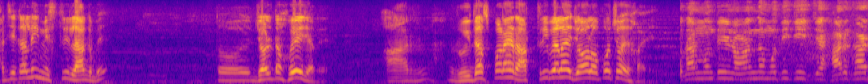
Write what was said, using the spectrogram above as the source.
আজকালেই মিস্ত্রি লাগবে। তো জলটা হয়ে যাবে। আর রুইদাসপাড়ায় রাত্রিবেলায় জল অপচয় হয়। প্রধানমন্ত্রী নরেন্দ্র মোদীজি যে হার ঘর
